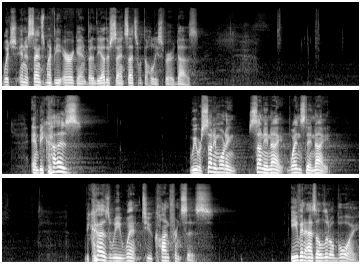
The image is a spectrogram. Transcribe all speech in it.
which in a sense might be arrogant, but in the other sense, that's what the Holy Spirit does. And because we were Sunday morning, Sunday night, Wednesday night. Because we went to conferences, even as a little boy,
